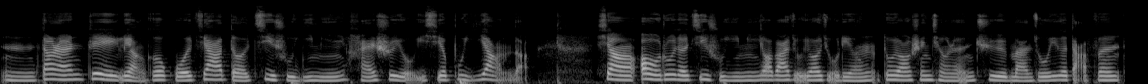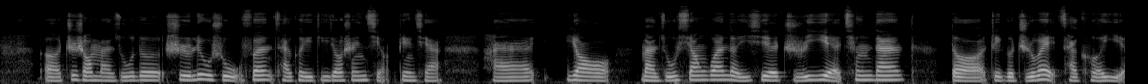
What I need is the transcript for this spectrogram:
嗯，当然这两个国家的技术移民还是有一些不一样的，像澳洲的技术移民幺八九幺九零都要申请人去满足一个打分。呃，至少满足的是六十五分才可以递交申请，并且还要满足相关的一些职业清单的这个职位才可以。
